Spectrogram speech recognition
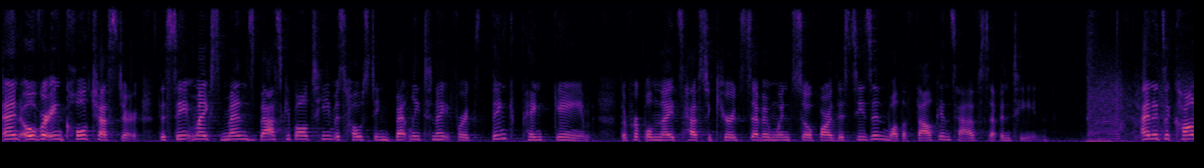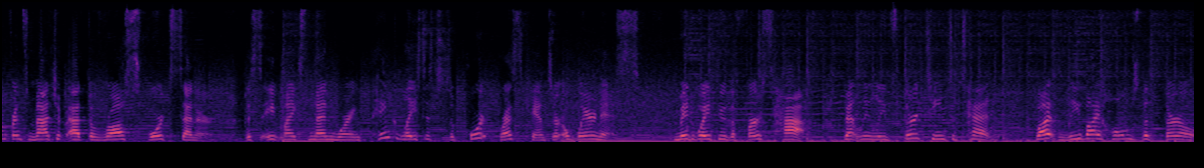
And over in Colchester, the St. Mike's men's basketball team is hosting Bentley tonight for its Think Pink game. The Purple Knights have secured seven wins so far this season, while the Falcons have 17. And it's a conference matchup at the Ross Sports Center. The St. Mike's men wearing pink laces to support breast cancer awareness. Midway through the first half, Bentley leads 13 to 10. But Levi Holmes the third,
